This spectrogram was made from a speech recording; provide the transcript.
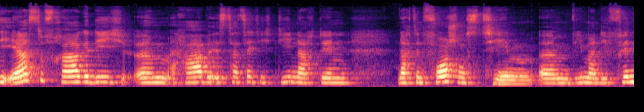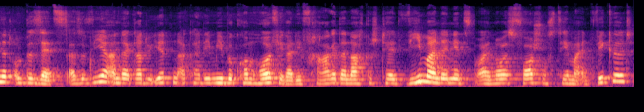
Die erste Frage, die ich ähm, habe, ist tatsächlich die nach den, nach den Forschungsthemen, ähm, wie man die findet und besetzt. Also wir an der Graduiertenakademie bekommen häufiger die Frage danach gestellt, wie man denn jetzt ein neues Forschungsthema entwickelt,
